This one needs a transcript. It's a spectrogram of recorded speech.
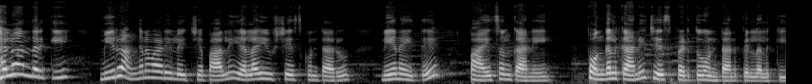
హలో అందరికీ మీరు అంగన్వాడీలో ఇచ్చే పాలని ఎలా యూస్ చేసుకుంటారు? నేనైతే పాయసం కానీ పొంగల్ కానీ చేసి పెడుతూ ఉంటాను పిల్లలకి.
